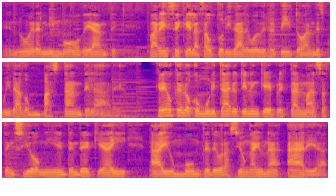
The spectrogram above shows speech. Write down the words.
eh, no era el mismo de antes. Parece que las autoridades, vuelvo y repito, han descuidado bastante la área. Creo que los comunitarios tienen que prestar más atención y entender que ahí hay un monte de oración, hay una área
